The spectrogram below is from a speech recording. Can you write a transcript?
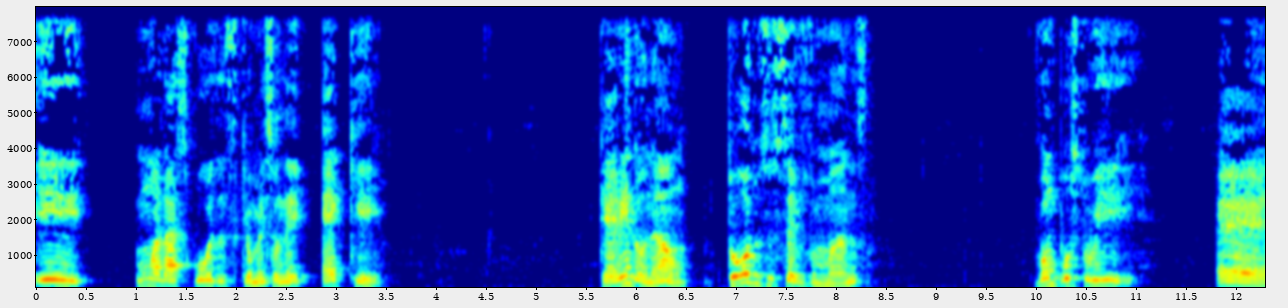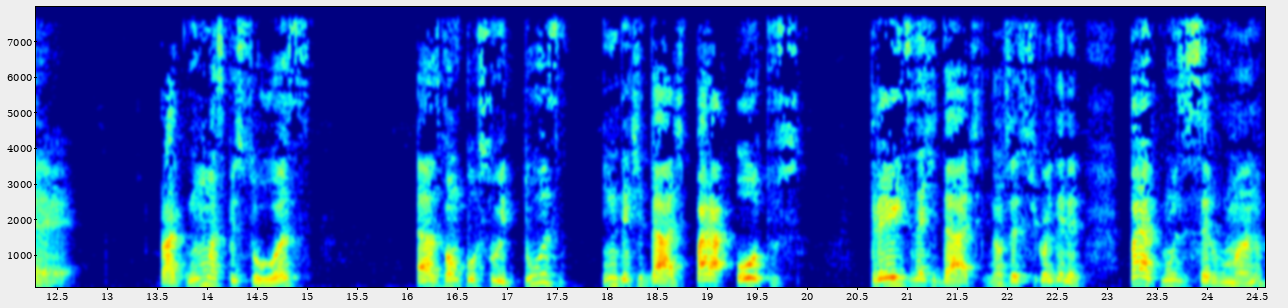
E uma das coisas que eu mencionei é que, querendo ou não, todos os seres humanos vão possuir, é, para algumas pessoas, elas vão possuir duas identidades, para outros, três identidades. Não sei se ficou entendendo para alguns seres humanos,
